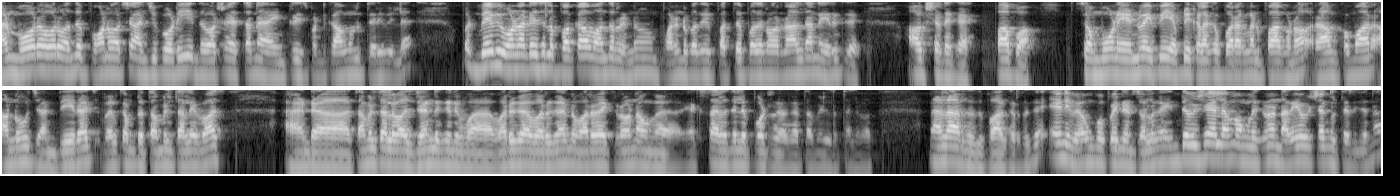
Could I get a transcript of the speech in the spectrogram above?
அண்ட் மோர் ஓவர் வந்து போன வருஷம் அஞ்சு கோடி இந்த வருஷம் எத்தனை இன்க்ரீஸ் பண்ணிருக்காங்கன்னு தெரியல பட் மேபி ஒன் ஆர் டேஸில் பக்காவாக வந்துடும் இன்னும் பன்னெண்டு பதி பத்து பதினோரு நாள் தானே இருக்குது ஆக்ஷனுக்கு பார்ப்போம். ஸோ மூணு என்வைபி எப்படி கலக்க போகிறாங்கன்னு பார்க்கணும். Ramkumar Anuj and Dheeraj welcome to Tamil Thalaivas. And uh, Tamil Thalaivas ஜெண்டுக்கு நீ வ- வருக வருகன்னு வரவேற்கிறோன்னு அவங்க எக்ஸ்ட்ரா இடத்துல போட்டிருக்காங்க தமிழ் தலைவர் நல்லா இருந்தது பார்க்கறதுக்கு. எனிவே உங்கள் ஒப்பீனியன் சொல்லுங்கள் இந்த விஷயம் இல்லாமல் உங்களுக்கு இன்னும் நிறைய விஷயங்கள் தெரிஞ்சுன்னா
